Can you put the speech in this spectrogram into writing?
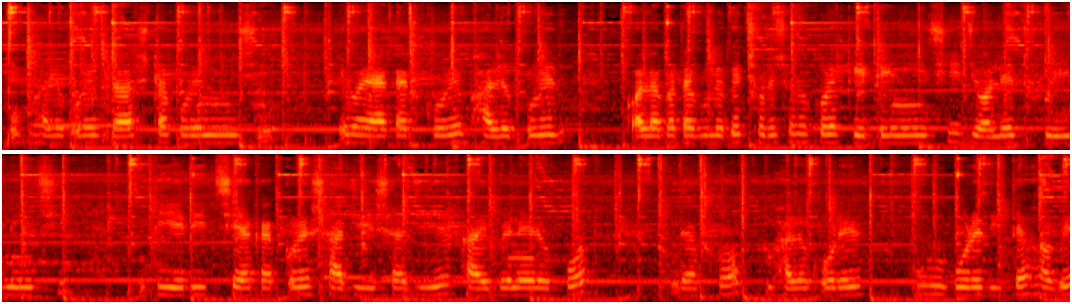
খুব ভালো করে ব্রাশটা করে নিয়েছি। এবার এক এক করে ভালো করে কলা পাতাগুলোকে ছোটো ছোটো করে কেটে নিয়েছি, জলে ধুয়ে নিয়েছি। দিয়ে দিচ্ছি এক এক করে সাজিয়ে সাজিয়ে ফ্রাই প্যানের ওপর। দেখো, ভালো করে পুরু করে দিতে হবে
